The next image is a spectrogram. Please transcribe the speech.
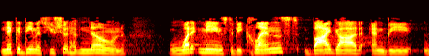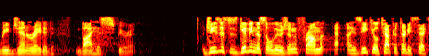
Nicodemus, you should have known what it means to be cleansed by God and be regenerated by His Spirit. Jesus is giving this allusion from Ezekiel chapter 36,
